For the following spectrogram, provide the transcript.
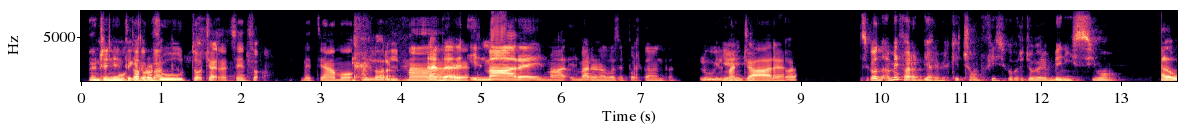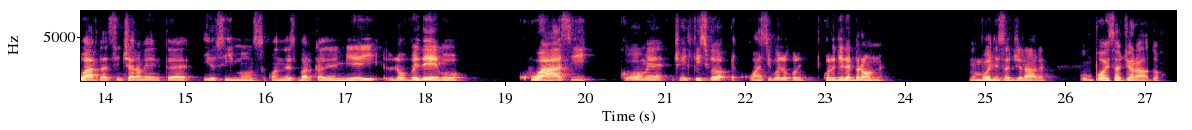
Non c'è niente Punta che prosciutto, cioè nel senso, mettiamo Allora, il Eh mare, beh, il mare, il mare, il mare è una cosa importante. lui il mangiare. Allora, secondo a me fa arrabbiare perché c'ha un fisico per giocare benissimo. Allora, guarda, sinceramente, io Simmons, quando è sbarcato in NBA, lo vedevo quasi come... Cioè, il fisico è quasi quello, quello di LeBron. Non voglio esagerare. un po' esagerato.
